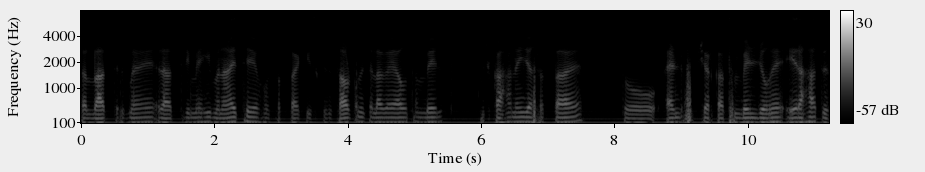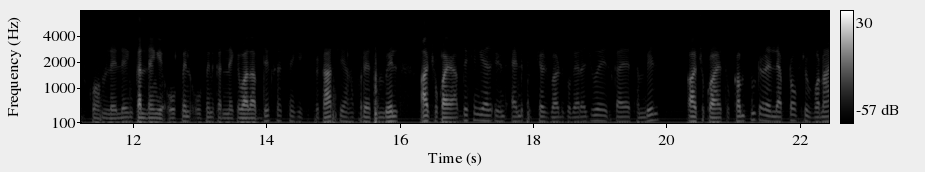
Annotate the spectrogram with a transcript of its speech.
कल रात्रि में रात्रि में ही बनाए थे। हो सकता है कि स्क्रीनशॉट में चला गया हो थंबेल कुछ कहा नहीं जा सकता है। तो एंड पिक्चर का थंबेल जो है ये रहा तो इसको हम ले लेंगे कर लेंगे ओपन ओपन करने के बाद आप देख सकते हैं कि किस प्रकार से यहाँ पर यह थंबेल आ चुका है। आप देखेंगे एंड पिक्चर वर्ड वगैरह जो है, इसका यह थंबेल आ चुका है। तो कंप्यूटर या लैपटॉप से बना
